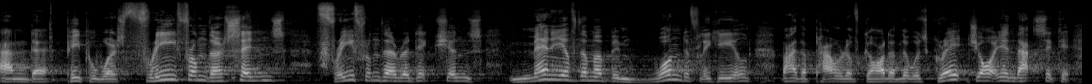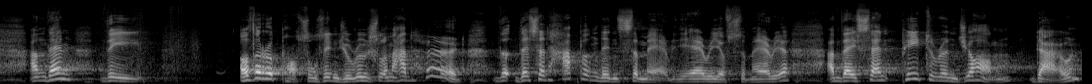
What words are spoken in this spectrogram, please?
And uh, people were free from their sins, free from their addictions. Many of them have been wonderfully healed by the power of God, and there was great joy in that city. And then the other apostles in Jerusalem had heard that this had happened in Samaria, the area of Samaria, and they sent Peter and John down.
